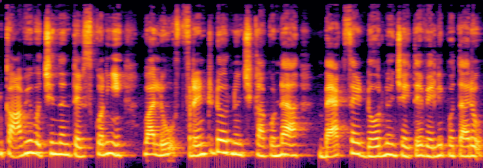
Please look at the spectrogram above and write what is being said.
కావ్య వచ్చిందని తెలుసుకొని వాళ్ళు ఫ్రంట్ డోర్ నుంచి కాకుండా బ్యాక్ సైడ్ డోర్ నుంచి అయితే వెళ్ళిపోతారు.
